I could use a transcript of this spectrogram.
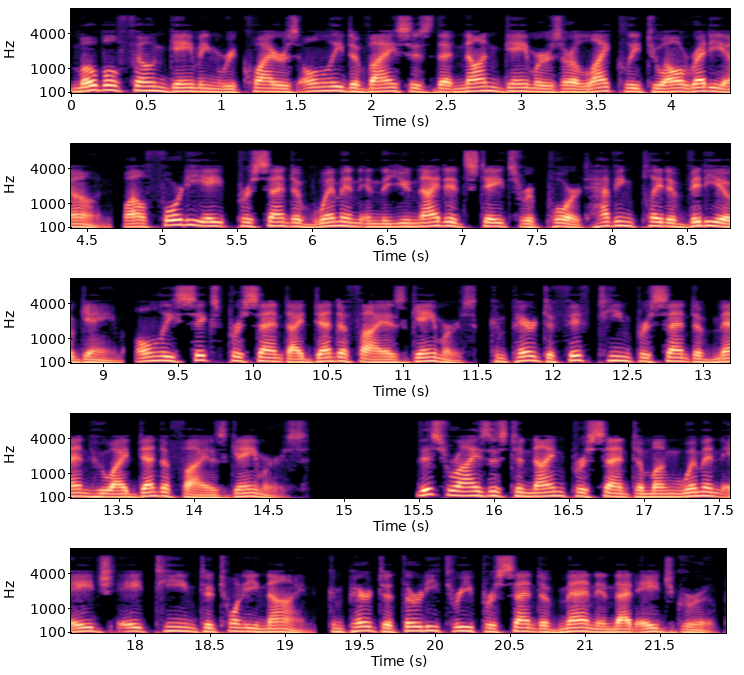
mobile phone gaming requires only devices that non-gamers are likely to already own. While 48% of women in the United States report having played a video game, only 6% identify as gamers, compared to 15% of men who identify as gamers. This rises to 9% among women aged 18 to 29, compared to 33% of men in that age group.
